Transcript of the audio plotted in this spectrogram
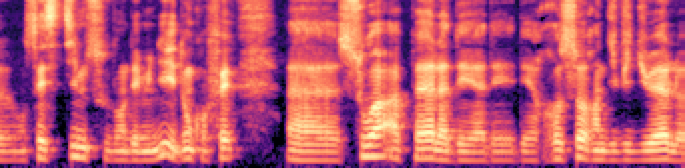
on, s'estime souvent démuni, et donc on fait soit appel à des, des ressorts individuels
